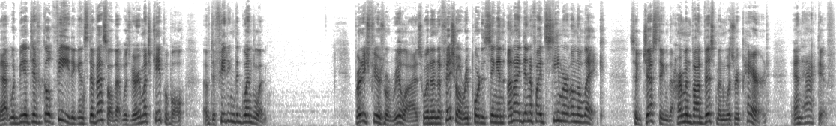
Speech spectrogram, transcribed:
That would be a difficult feat against a vessel that was very much capable of defeating the Gwendolen. British fears were realized when an official reported seeing an unidentified steamer on the lake, suggesting the Hermann von Wissmann was repaired and active.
